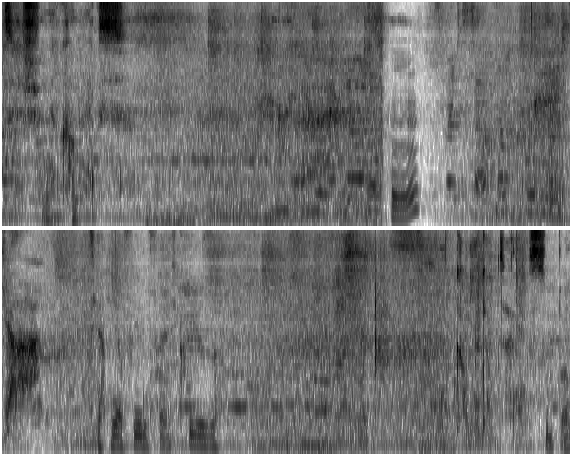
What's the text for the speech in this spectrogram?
Sehr schöne Comics. Mhm. Ja, die haben ja auf jeden Fall echt coole Sachen. Comic-Abteilung ist super.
